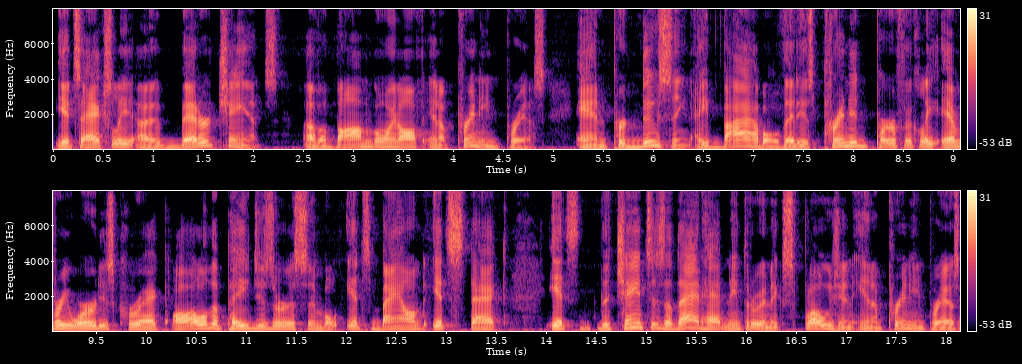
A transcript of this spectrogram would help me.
It's actually a better chance of a bomb going off in a printing press and producing a Bible that is printed perfectly, every word is correct, all of the pages are assembled, it's bound, it's stacked. It's the chances of that happening through an explosion in a printing press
